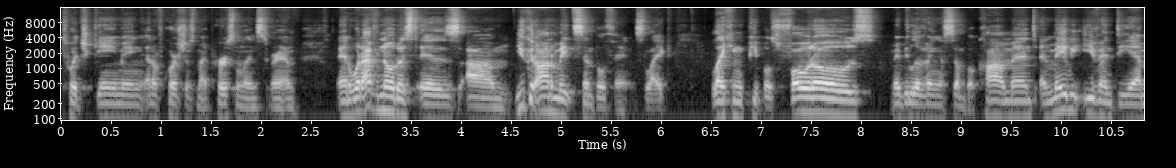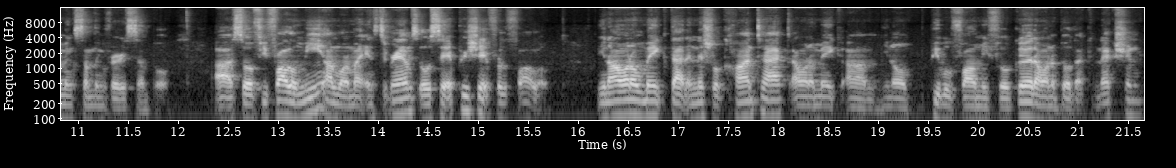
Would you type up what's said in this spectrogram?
Twitch gaming, and of course just my personal Instagram. And what I've noticed is um, you can automate simple things like liking people's photos, maybe leaving a simple comment, and maybe even DMing something very simple. Uh, so if you follow me on one of my Instagrams, it'll say appreciate for the follow. You know, I want to make that initial contact. I want to make um, you know people follow me feel good. I want to build that connection.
